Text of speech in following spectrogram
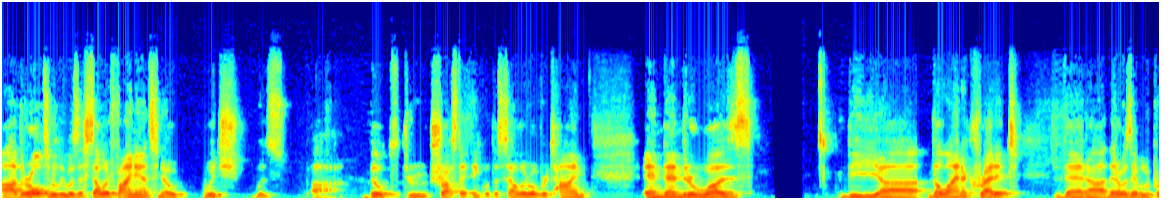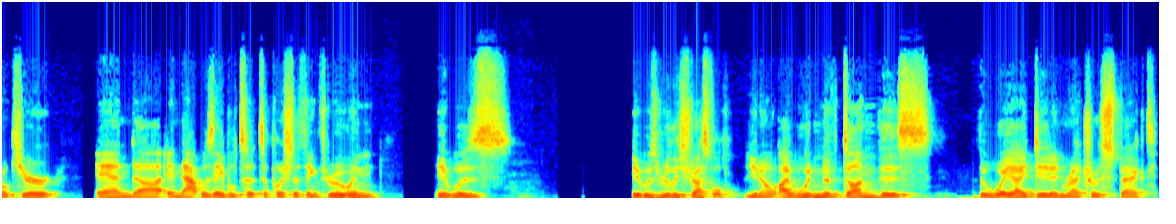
Uh, there ultimately was a seller finance note, which was uh, built through trust, I think, with the seller over time. And then there was the, uh, the line of credit that, uh, that I was able to procure and, uh, and that was able to, to push the thing through. And, it was it was really stressful. You know, I wouldn't have done this the way I did in retrospect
